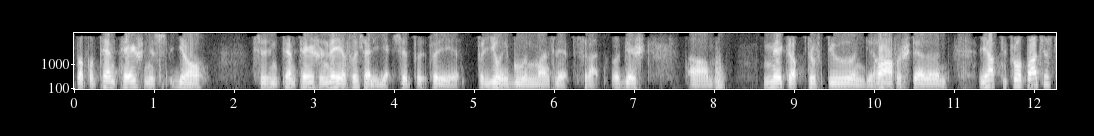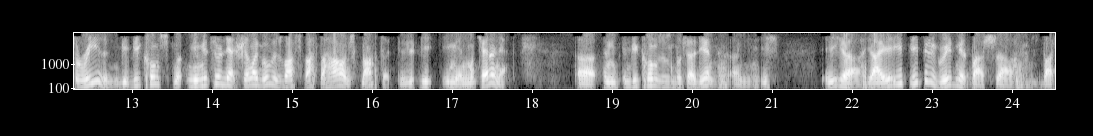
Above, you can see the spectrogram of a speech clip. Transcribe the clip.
But the temptation is, you know, en temptation manslet um stellen the reason. Vi, vi kom ni mitt tror det själva går was was det har gemacht hat vi i men man känner det uh and, and vi kom så som så den and ich ich uh, ja ich ich bin agreed mit was uh was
